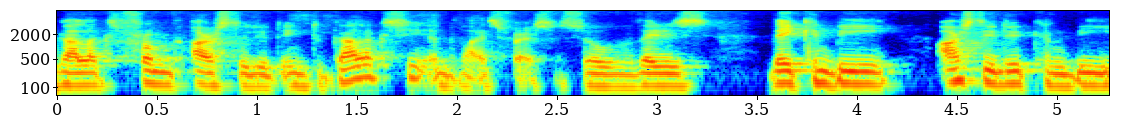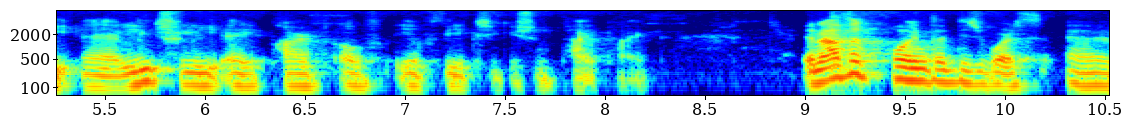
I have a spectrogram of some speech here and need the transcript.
Galaxy from RStudio into Galaxy and vice versa. So there is, they can be, RStudio can be uh, literally a part of, of the execution pipeline. Another point that is worth uh,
